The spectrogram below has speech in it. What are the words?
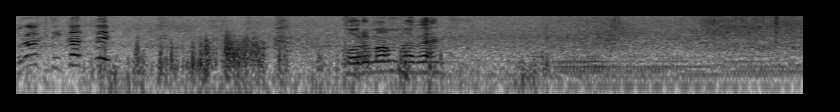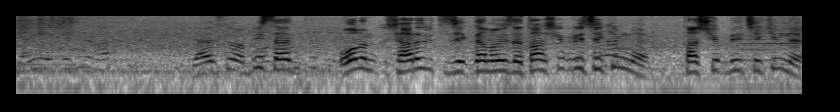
Burak dikkatli. Korumamla ben. Gelsin o. Bir saat. Oğlum şarj bitecek lan o yüzden Taşköprü'yü çekeyim de. Taşköprü'yü çekeyim de.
